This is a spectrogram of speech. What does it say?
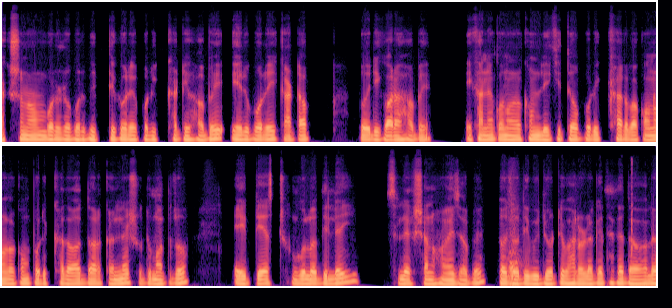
একশো নম্বরের উপর ভিত্তি করে পরীক্ষাটি হবে। এর উপরেই কাট অফ তৈরি করা হবে। এখানে কোনো রকম লিখিত পরীক্ষার বা কোনো রকম পরীক্ষা দেওয়ার দরকার নেই। শুধুমাত্র এই টেস্টগুলো দিলেই সিলেকশন হয়ে যাবে। তো যদি ভিডিওটি ভালো লেগে থাকে, তাহলে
